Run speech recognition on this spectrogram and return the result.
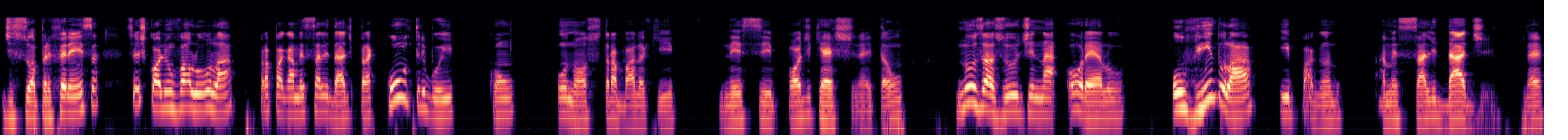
de sua preferência. Você escolhe um valor lá para pagar mensalidade para contribuir com o nosso trabalho aqui nesse podcast, né? Então, nos ajude na Orelo, ouvindo lá e pagando a mensalidade, né?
